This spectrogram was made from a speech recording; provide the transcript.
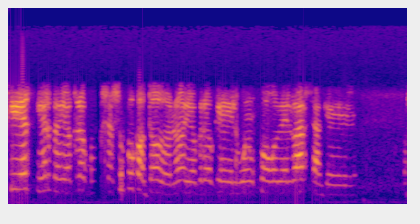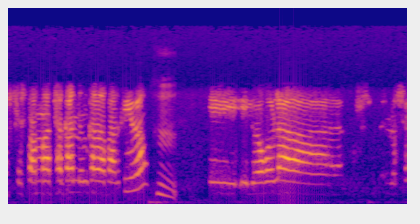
Sí, es cierto, yo creo que pues es un poco todo, ¿no? Yo creo que el buen juego del Barça, que pues que están machacando en cada partido. Hmm. y, y, luego la pues, no sé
